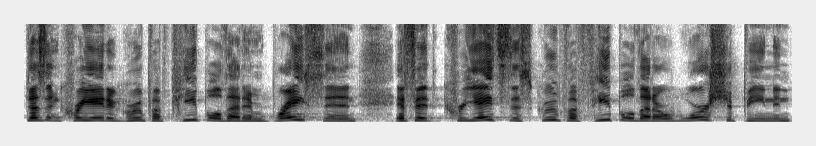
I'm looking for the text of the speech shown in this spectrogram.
doesn't create a group of people that embrace sin, if it creates this group of people that are worshiping and,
